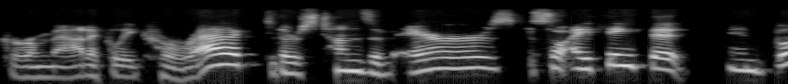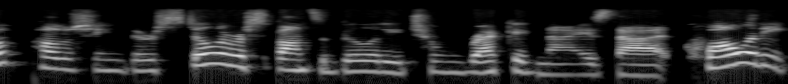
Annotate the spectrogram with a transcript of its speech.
grammatically correct there's tons of errors so I think that in book publishing, there's still a responsibility to recognize that quality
